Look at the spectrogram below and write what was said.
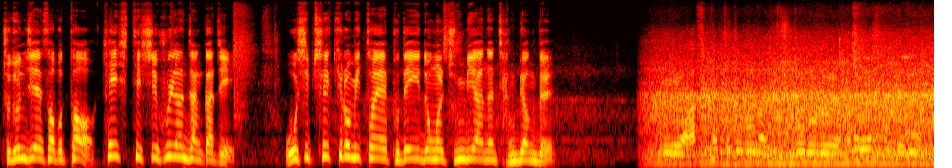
주둔지에서부터 KCTC 훈련장까지 57km의 부대 이동을 준비하는 장병들. 그 아스팔트 도로나 주도로를 활용했을 때는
